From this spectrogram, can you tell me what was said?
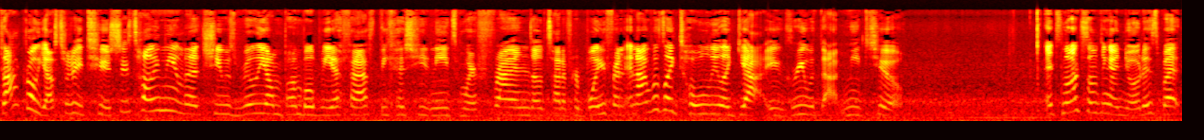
that girl yesterday too, she's telling me that she was really on Bumble BFF because she needs more friends outside of her boyfriend. And I was like totally like, yeah, I agree with that. Me too. It's not something I noticed, but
